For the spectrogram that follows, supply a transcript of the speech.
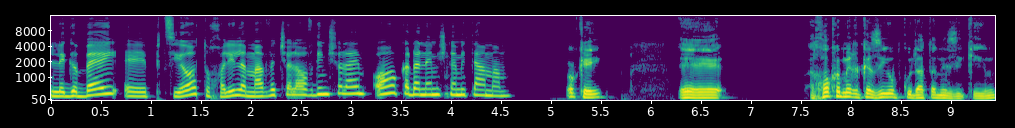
לגבי אה, פציעות או חלילה מוות של העובדים שלהם או קבלני משנה מטעמם. אוקיי. Okay. אה, החוק המרכזי הוא פקודת הנזיקין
